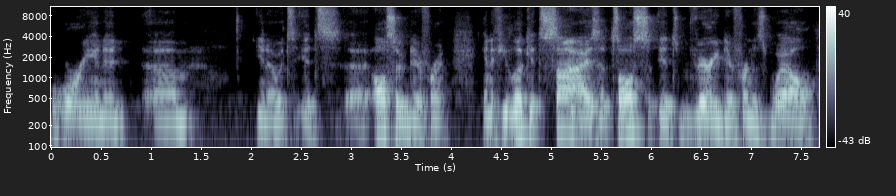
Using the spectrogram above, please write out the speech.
oriented, um, you know, it's it's uh, also different. And if you look at size, it's also it's very different as well.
